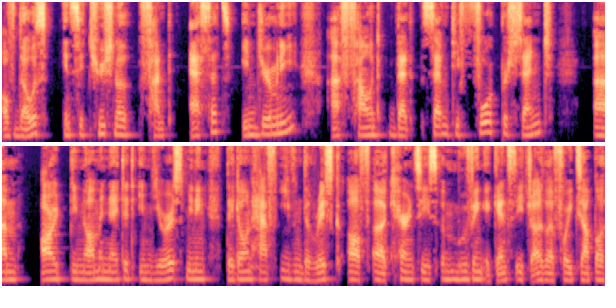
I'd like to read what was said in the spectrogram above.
of those institutional fund assets in Germany, I found that 74% um, are denominated in euros, meaning they don't have even the risk of uh, currencies moving against each other. For example,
